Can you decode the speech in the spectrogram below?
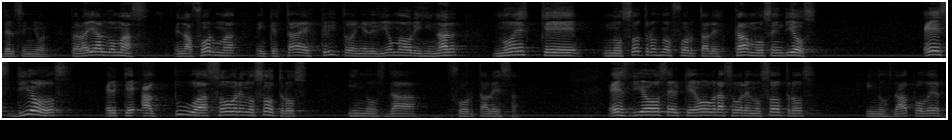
del Señor. Pero hay algo más. En la forma en que está escrito en el idioma original, no es que nosotros nos fortalezcamos en Dios. Es Dios el que actúa sobre nosotros y nos da fortaleza. Es Dios el que obra sobre nosotros y nos da poder.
